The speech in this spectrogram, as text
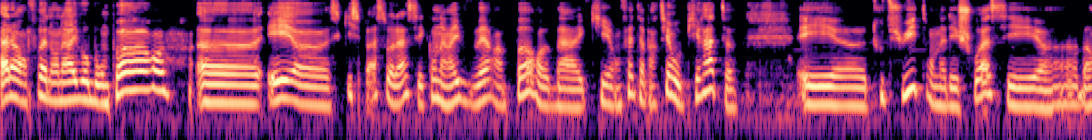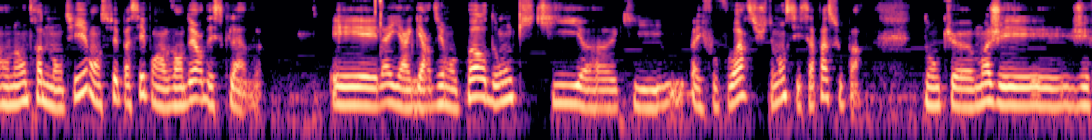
Alors, Fred, on arrive au bon port, euh, et euh, ce qui se passe, voilà, c'est qu'on arrive vers un port bah, qui en fait appartient aux pirates. Et euh, tout de suite, on a des choix. C'est, bah, on est en train de mentir, on se fait passer pour un vendeur d'esclaves. Et là, il y a un gardien au port, donc qui, euh, qui, bah, il faut voir justement si ça passe ou pas. Donc euh, moi, j'ai, j'ai,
